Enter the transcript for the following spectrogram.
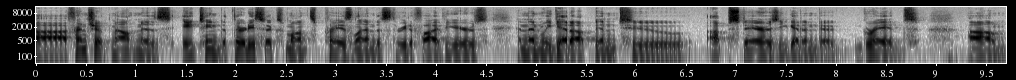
Uh, Friendship Mountain is 18 to 36 months, Praiseland is three to five years, and then we get up into upstairs, you get into grades. Um,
